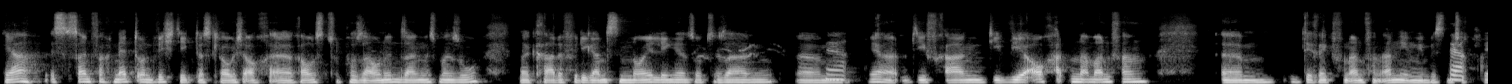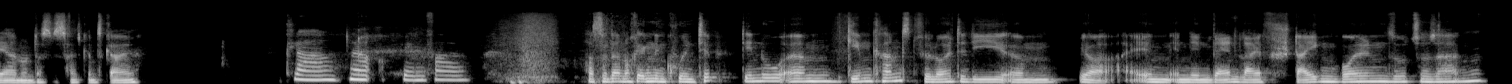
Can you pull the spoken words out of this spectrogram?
ja, ist es einfach nett und wichtig, das glaube ich auch äh, raus zu posaunen, sagen wir es mal so. Weil gerade für die ganzen Neulinge sozusagen, ähm, ja. ja, die Fragen, die wir auch hatten am Anfang, ähm, direkt von Anfang an irgendwie ein bisschen ja. zu klären und das ist halt ganz geil. Klar, ja, auf jeden Fall. Hast du da noch irgendeinen coolen Tipp, den du ähm, geben kannst für Leute, die ähm, ja, in, in den Vanlife steigen wollen, sozusagen?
